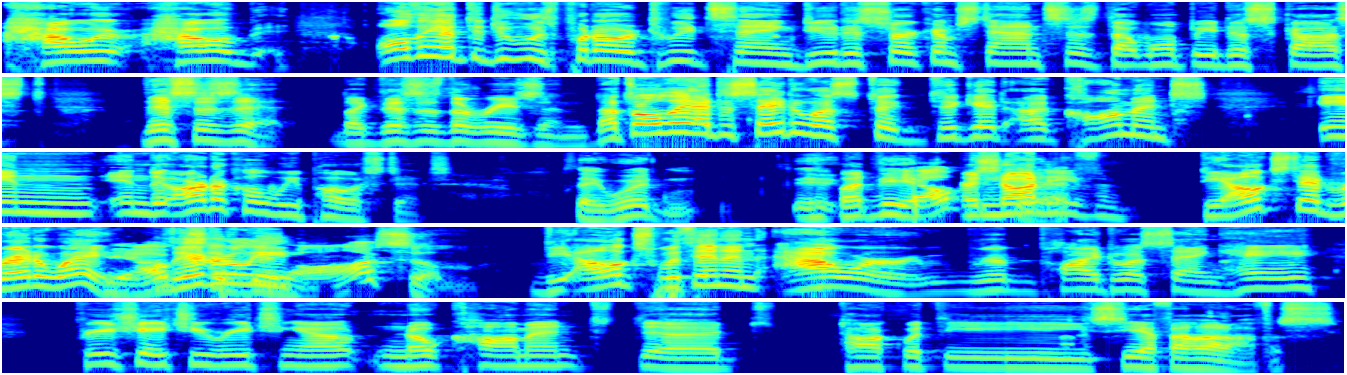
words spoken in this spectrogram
how how all they had to do was put out a tweet saying due to circumstances that won't be discussed this is it like this is the reason that's all they had to say to us to, to get a comment in in the article we posted They wouldn't. But the Elks not did. even the elks did right away The Elks have literally been awesome. the elks within an hour replied to us saying hey appreciate you reaching out no comment uh, talk with the cfl head office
